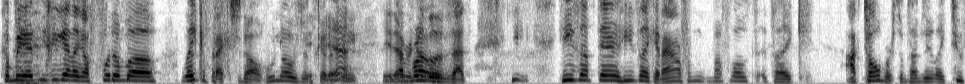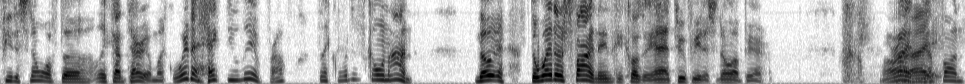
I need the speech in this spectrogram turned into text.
Could be. A, you could get like a foot of a lake effect snow. Who knows what's going to Yeah, be? you My never brother know. lives at. He, he's up there. He's like an hour from Buffalo. It's like October. Sometimes you get like two feet of snow off the Lake Ontario. I'm like, where the heck do you live, bro? It's like, what is going on? No, the weather's fine. Things get closer. Yeah, two feet of snow up here. All right, right. have fun.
